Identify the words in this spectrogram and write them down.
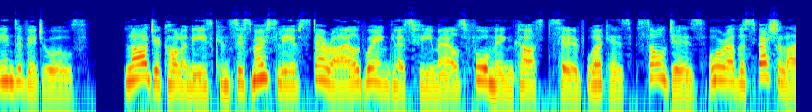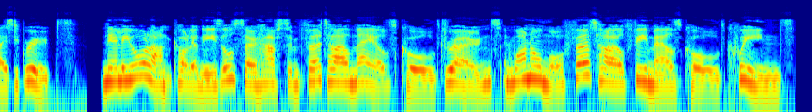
individuals. Larger colonies consist mostly of sterile, wingless females forming castes of workers, soldiers, or other specialized groups. Nearly all ant colonies also have some fertile males called drones, and one or more fertile females called queens.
